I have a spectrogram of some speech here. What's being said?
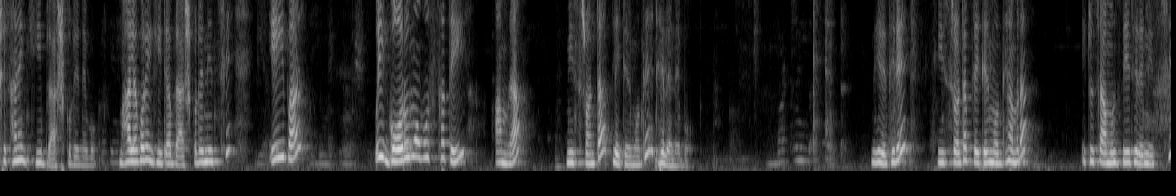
সেখানে ঘি ব্রাশ করে নেব। ভালো করে ঘিটা ব্রাশ করে নিচ্ছি। এইবার ওই গরম অবস্থাতেই আমরা মিশ্রণটা প্লেটের মধ্যে ঢেলে নেব। ধীরে ধীরে মিশ্রণটা প্লেটের মধ্যে আমরা একটু চামচ দিয়ে ঢেলে নিচ্ছি।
